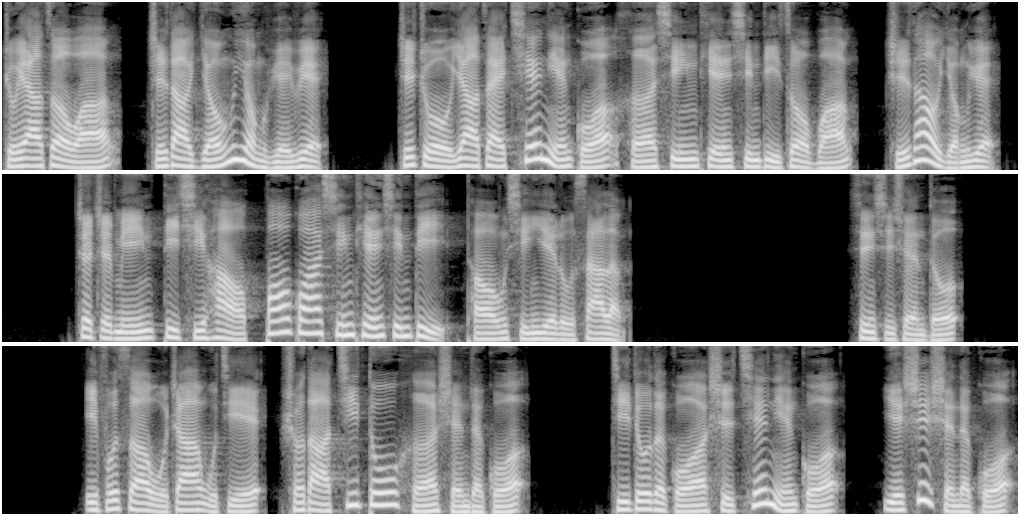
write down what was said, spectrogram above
主要作王，直到永永远远。之主要在千年国和新天新地作王，直到永远。这指明第七号包括新天新地同新耶路撒冷。信息选读：以弗所五章五节说到基督和神的国，基督的国是千年国，也是神的国。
